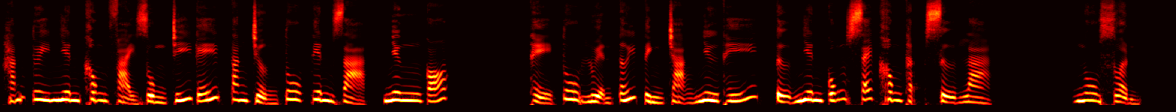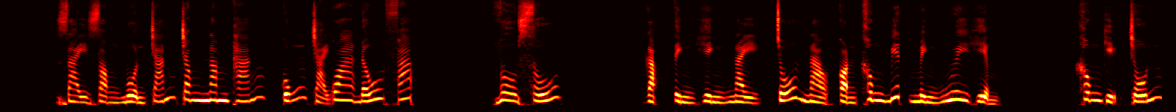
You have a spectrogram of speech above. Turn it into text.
Hắn tuy nhiên không phải dùng trí kế tăng trưởng tu tiên giả, nhưng có thể tu luyện tới tình trạng như thế, tự nhiên cũng sẽ không thật sự là ngu xuẩn. Dài dòng buồn chán trong năm tháng cũng trải qua đấu pháp. Vô số. Gặp tình hình này chỗ nào còn không biết mình nguy hiểm. Không kịp trốn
